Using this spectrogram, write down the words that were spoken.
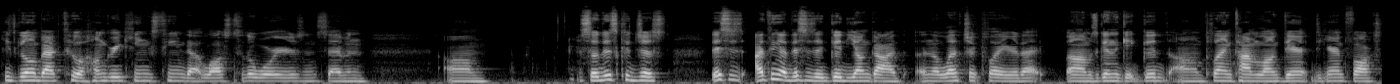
He's going back to a hungry Kings team that lost to the Warriors in 7. Um so this could just this is I think that this is a good young guy, an electric player that um, is going to get good um, playing time along De'Aaron, De'Aaron Fox.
